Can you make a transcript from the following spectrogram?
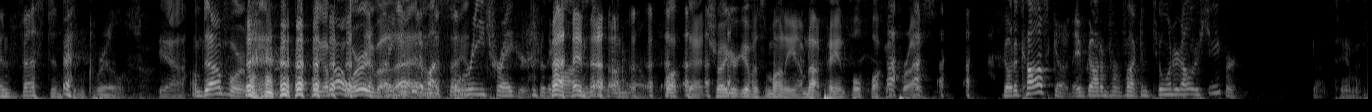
Invest in some grills. Yeah. I'm down for it, man. like I'm not worried about you that. could have I'm bought just saying. three Traegers for the cost of that one grill. Fuck that. Traeger, give us money. I'm not paying full fucking price. Go to Costco. They've got them for fucking two hundred dollars cheaper. God damn it.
